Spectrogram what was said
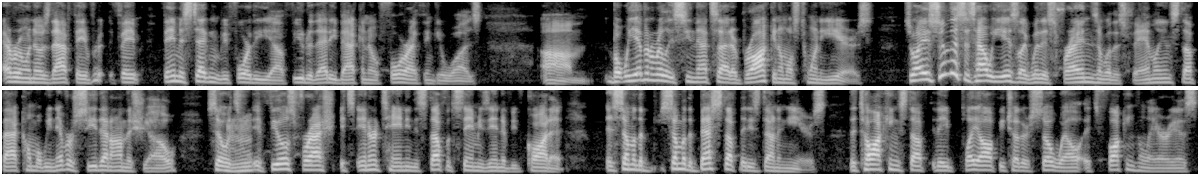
Everyone knows that favorite fa- famous segment before the uh, feud with Eddie back in 04, I think it was. Um, but we haven't really seen that side of Brock in almost 20 years. So I assume this is how he is, like with his friends and with his family and stuff back home, but we never see that on the show. So it's Mhm. it feels fresh, it's entertaining. The stuff with Sami Zayn, if you've caught it, is some of the some of the best stuff that he's done in years. The talking stuff, they play off each other so well. It's fucking hilarious.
